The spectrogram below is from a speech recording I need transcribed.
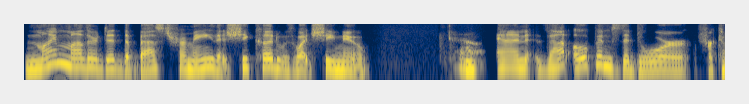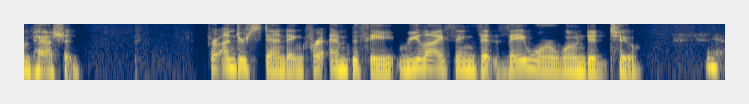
my mother did the best for me that she could with what she knew. Yeah. and that opens the door for compassion for understanding for empathy realizing that they were wounded too. Yeah.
